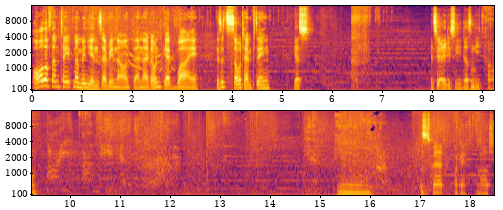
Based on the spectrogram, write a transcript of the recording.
All of them take my minions every now and then. I don't get why. Is it so tempting? Yes. It's your ADC, it doesn't need farm. Hmm. This is bad. Okay, I'm out.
